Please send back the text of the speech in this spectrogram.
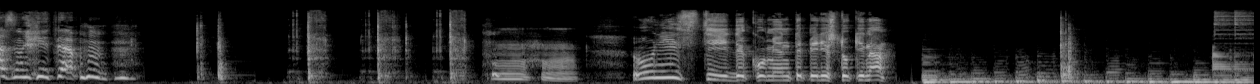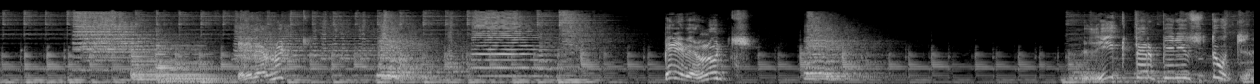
разные там. Угу. Внести документы Перестукина. Перевернуть. Виктор Перестукин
